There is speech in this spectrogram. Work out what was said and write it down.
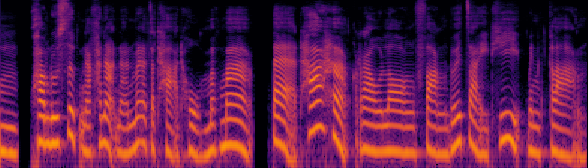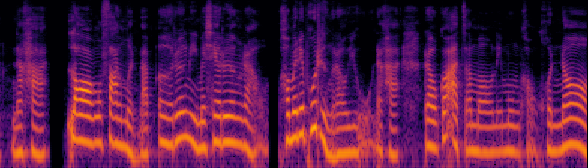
มณ์ ความรู้สึกนะขณะนั้นมันอาจจะถาโถมมากๆ แต่ถ้าหากเราลองฟังด้วยใจที่เป็นกลางนะคะ ลองฟังเหมือนแบบเออเรื่องนี้ไม่ใช่เรื่องเรา เขาไม่ได้พูดถึงเราอยู่นะคะ เราก็อาจจะมองในมุมของคนนอก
